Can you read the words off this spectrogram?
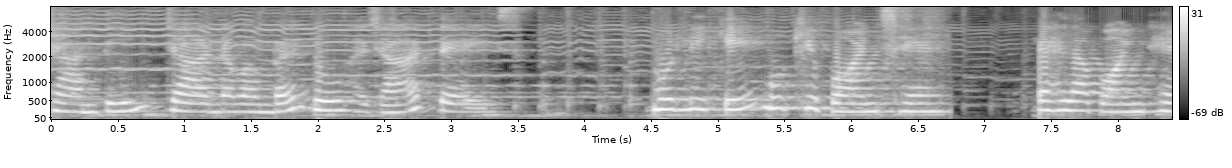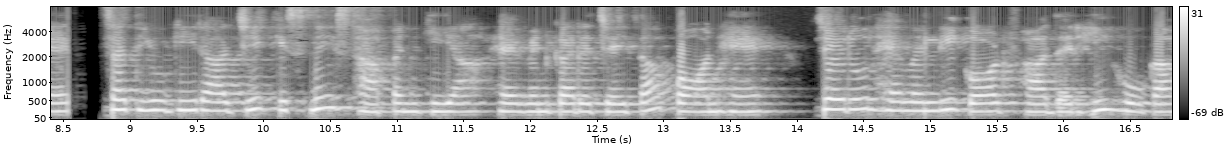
शांति 4 नवंबर 2023 मुरली के मुख्य पॉइंट्स हैं। पहला पॉइंट है, सतयुगी राज्य किसने स्थापन किया? हेवन का रचयिता कौन है? ज़रूर हेवनली गॉड फादर ही होगा।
